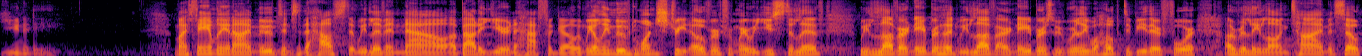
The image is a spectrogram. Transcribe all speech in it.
unity. My family and I moved into the house that we live in now about a year and a half ago, and we only moved one street over from where we used to live. We love our neighborhood, we love our neighbors, we really will hope to be there for a really long time. And so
